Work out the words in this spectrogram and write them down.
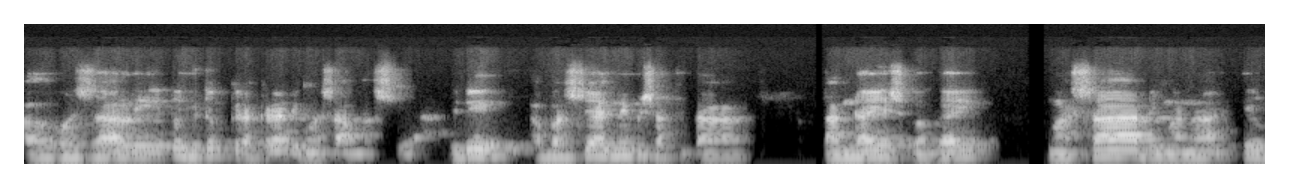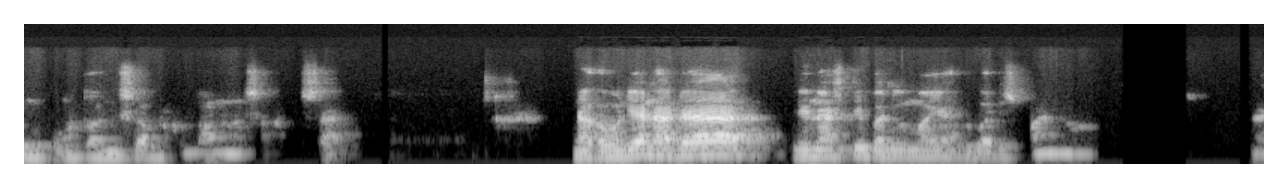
Al Ghazali itu hidup kira-kira di masa Abbasiyah. Jadi Abbasiyah ini bisa kita tandai sebagai masa di mana ilmu pengetahuan Islam berkembang dengan sangat besar. Nah kemudian ada dinasti Bani Umayyah dua di Spanyol. Nah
